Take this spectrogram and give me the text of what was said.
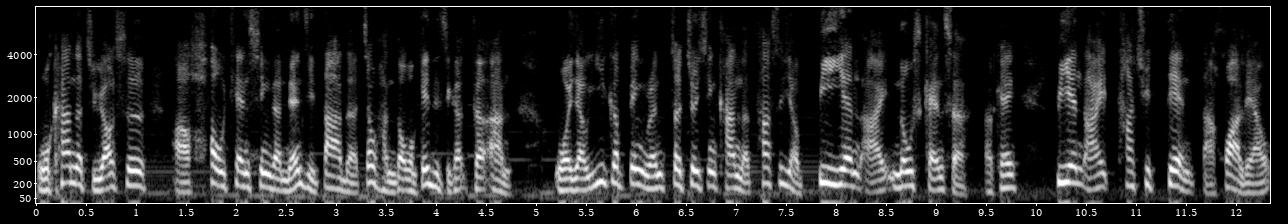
我看的主要是啊后天性的，年纪大的就很多。我给你几个个案，我有一个病人在最近看的，他是有鼻咽癌 （nose cancer），OK，鼻咽癌他去电打化疗，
